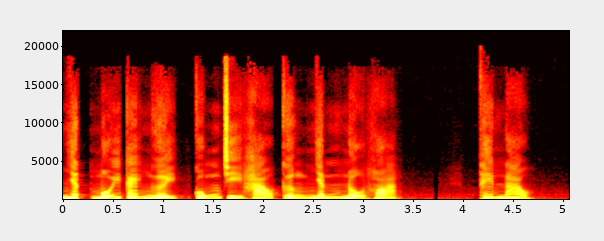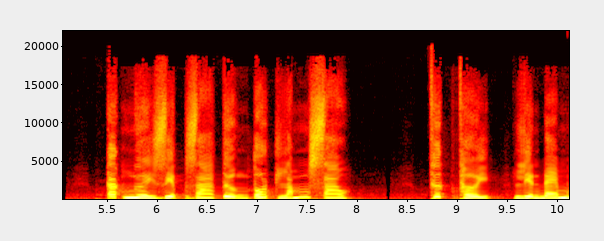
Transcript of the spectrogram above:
Nhất mỗi cái người cũng chỉ hào cường nhẫn nộ hỏa. Thế nào? Các ngươi diệp ra tưởng tốt lắm sao? Thức thời, liền đem.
